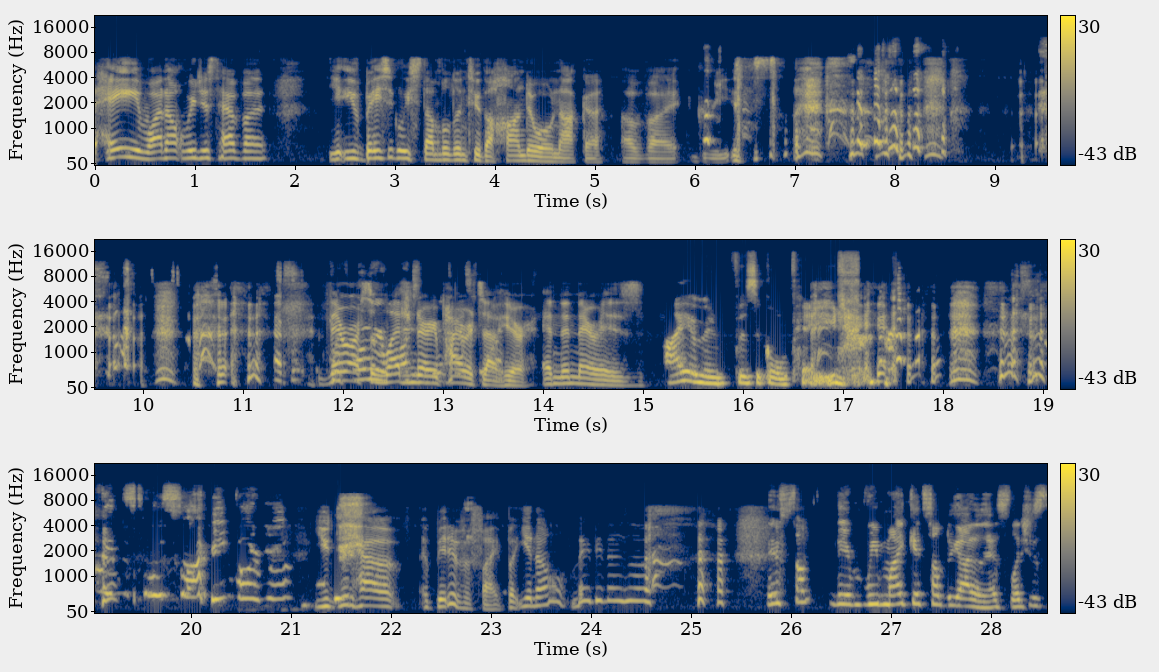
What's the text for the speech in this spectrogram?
hey, why don't we just have a? You, you've basically stumbled into the Hondo Ohnaka of uh, Greece. there are some legendary pirates out here, and then there is. I am in physical pain. I'm so sorry, Barbara. you did have a bit of a fight, but you know, maybe there's a. There's some. There, we might get something out of this. Let's just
